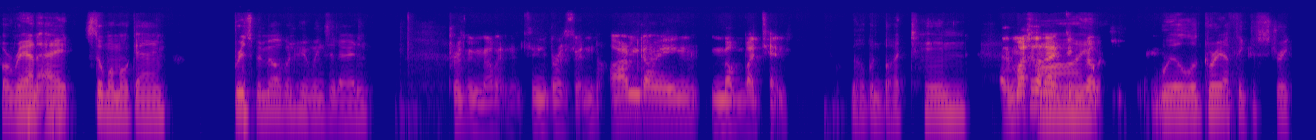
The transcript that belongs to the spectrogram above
for round eight, still one more game. Brisbane, Melbourne. Who wins it, Aiden? Brisbane, Melbourne. It's in Brisbane. I'm going Melbourne by ten. Melbourne by ten. As much as I don't I- think Melbourne, Will agree. I think the streak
